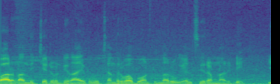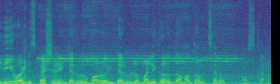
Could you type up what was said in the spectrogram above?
పాలన అందించేటువంటి నాయకుడు చంద్రబాబు అంటున్నారు ఎల్సీ రమణారెడ్డి. ఇది ఇవాళ స్పెషల్ ఇంటర్వ్యూ. మరో ఇంటర్వ్యూలో మళ్ళీ కలుద్దాం. అంతవరకు సెలవు. నమస్కారం.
